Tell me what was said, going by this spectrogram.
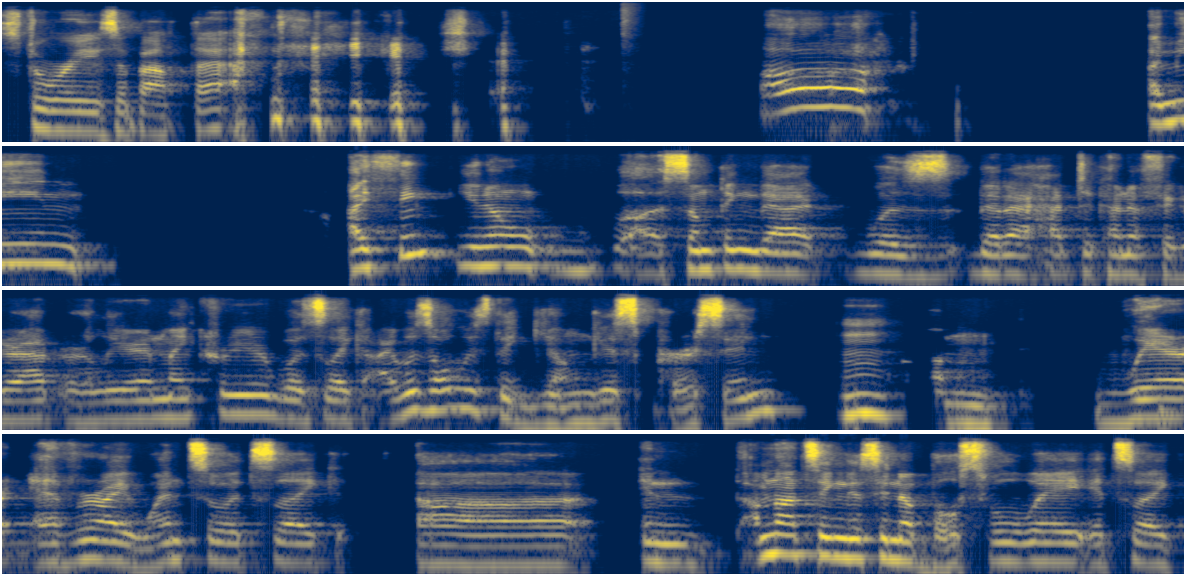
stories about that Oh, I mean, I think you know uh, something that was that I had to kind of figure out earlier in my career was like I was always the youngest person mm. um, wherever I went. So it's like, uh, and I'm not saying this in a boastful way. It's like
